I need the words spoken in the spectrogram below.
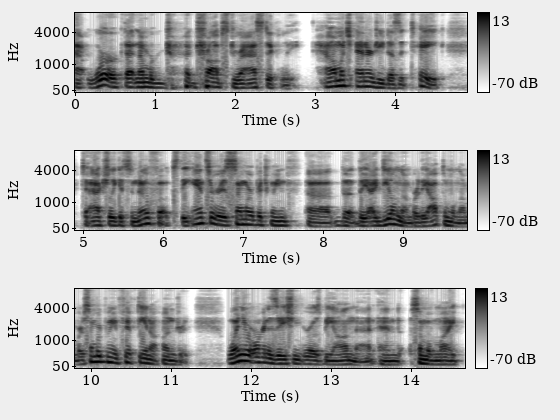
at work, that number drops drastically how much energy does it take to actually get to know folks? The answer is somewhere between uh, the the ideal number, the optimal number, somewhere between 50 and 100. When your organization grows beyond that, and some of my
